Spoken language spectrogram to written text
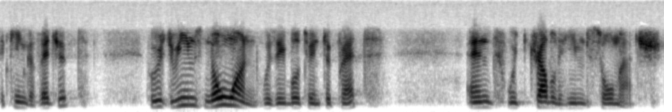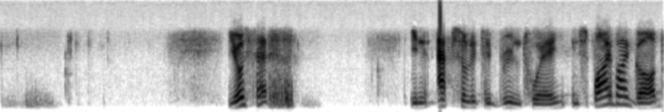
the king of Egypt, whose dreams no one was able to interpret and which troubled him so much. Joseph in an absolutely brilliant way, inspired by God,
